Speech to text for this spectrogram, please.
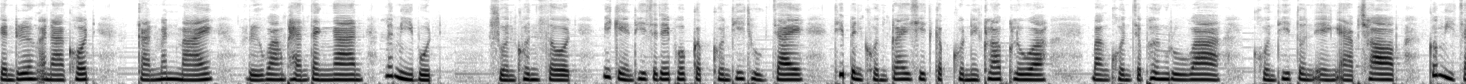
กันเรื่องอนาคต การมั่นหมาย หรือวางแผนแต่งงานและมีบุตร ส่วนคนโสด มีเกณฑ์ที่จะได้พบกับคนที่ถูกใจ ที่เป็นคนใกล้ชิดกับคนในครอบครัว บางคนจะเพิ่งรู้ว่า คนที่ตนเองแอบชอบ ก็มีใจ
